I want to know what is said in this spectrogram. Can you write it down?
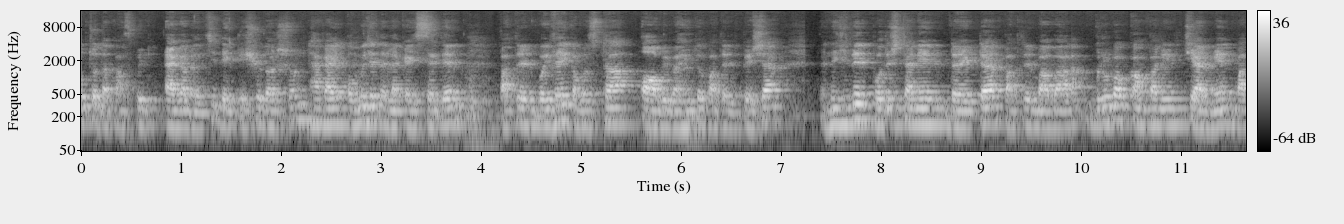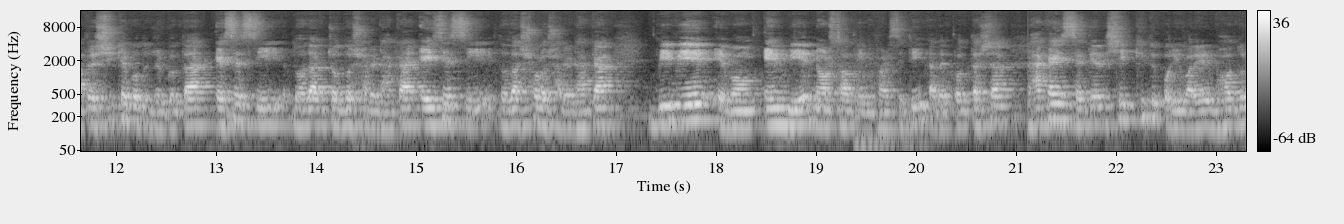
উচ্চতা পাঁচ ফিট এগারো ইঞ্চি দেখতে সুদর্শন। ঢাকায় অভিজাত এলাকায় সেটেল। পাত্রের বৈবাহিক অবস্থা, অবিবাহিত পাত্রের পেশা। নিজেদের প্রতিষ্ঠানের ডাইরেক্টর পাত্রের বাবা গ্রুপ অফ কোম্পানির চেয়ারম্যান পাত্রের শিক্ষাগত যোগ্যতা এসএসসি দু হাজার চোদ্দ সালে ঢাকা এইচএসসি দু হাজার ষোলো সালে ঢাকা বিবিএ এবং এমবিএ নর্থ সাউথ ইউনিভার্সিটি তাদের প্রত্যাশা, ঢাকায় সেটেল শিক্ষিত পরিবারের ভদ্র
